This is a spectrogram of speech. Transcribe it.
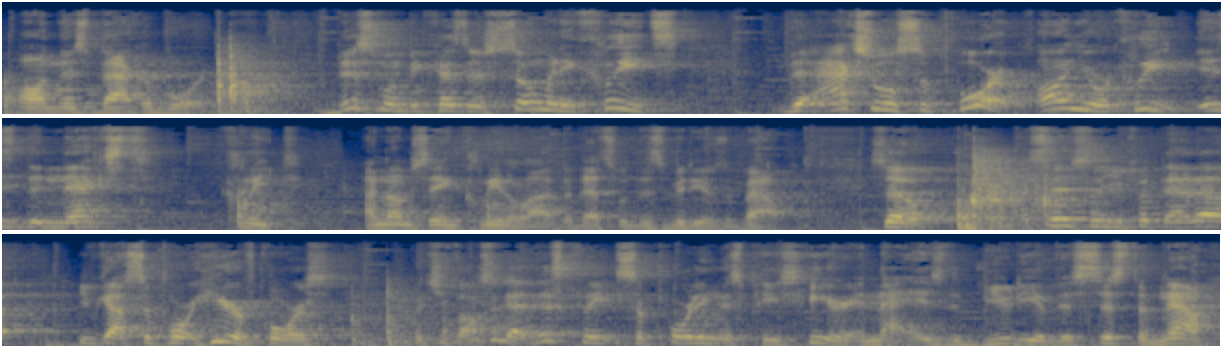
on this backer board. This one, because there's so many cleats, the actual support on your cleat is the next cleat. I know I'm saying cleat a lot, but that's what this video is about. So essentially you put that up, you've got support here, of course, but you've also got this cleat supporting this piece here, and that is the beauty of this system. Now,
